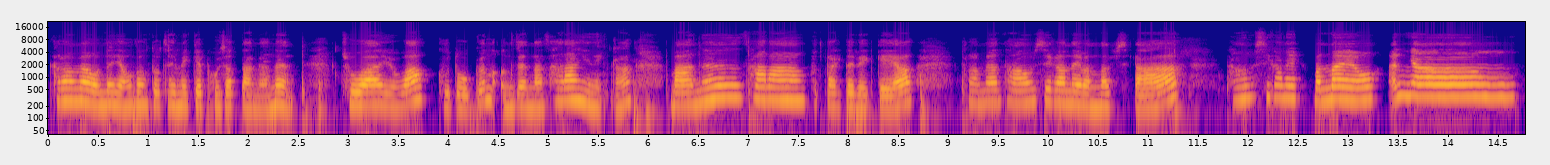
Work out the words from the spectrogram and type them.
그러면 오늘 영상도 재밌게 보셨다면은 좋아요와 구독은 언제나 사랑이니까 많은 사랑 부탁드릴게요. 그러면 다음 시간에 만납시다. 다음 시간에 만나요. 안녕!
